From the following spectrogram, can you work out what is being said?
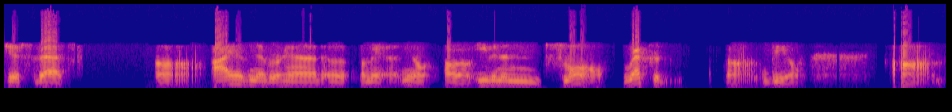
just that uh, I have never had, a, mean, you know, uh, even in small record uh, deal um,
